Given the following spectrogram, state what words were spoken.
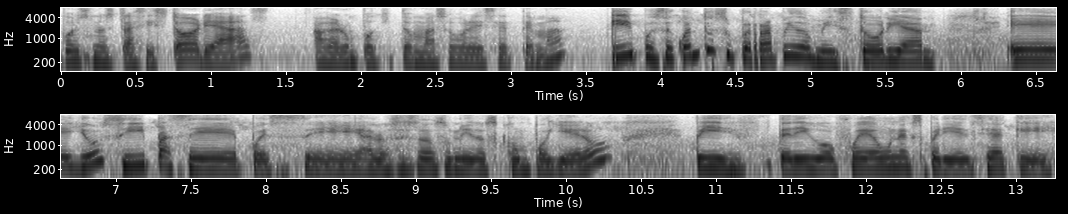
pues nuestras historias, hablar un poquito más sobre ese tema. Y pues te cuento súper rápido mi historia. Eh, yo sí pasé pues eh, a los Estados Unidos con Pollero. Y te digo, fue una experiencia que,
